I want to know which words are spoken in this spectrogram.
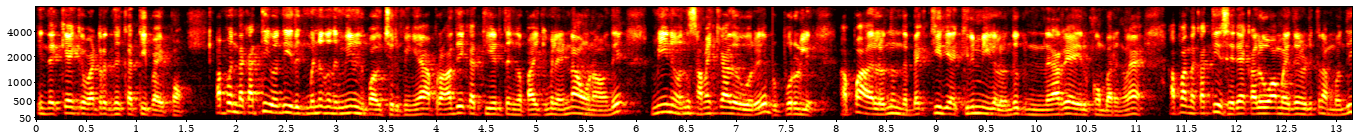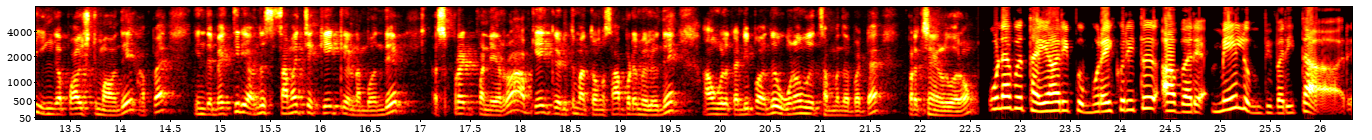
இந்த கேக்கை வெட்டுறதுக்கு கத்தி பாய்ப்போம். அப்போ இந்த கத்தி வந்து இதுக்கு முன்னுக்கு வந்து மீனுக்கு பாய்ச்சிருப்பீங்க. அப்புறம் அதே கத்தி எடுத்து இங்கே பாய்க்கும் என்ன ஆகும்னா வந்து மீன் வந்து சமைக்காத ஒரு பொருள். அப்போ அதில் வந்து இந்த பாக்டீரியா கிருமிகள் வந்து நிறைய இருக்கும் பாருங்களேன். அப்போ அந்த கத்தியை சரியாக கழுவாமல் எதுவும் எடுத்து நம்ம வந்து இங்கே பாய்ச்சிட்டுமா வந்து அப்போ இந்த பாக்டீரியா வந்து சமைச்ச கேக்கில் நம்ம வந்து ஸ்ப்ரெட் பண்ணிடுறோம். கேக் எடுத்து மற்றவங்க சாப்பிடும் போது வந்து அவங்களுக்கு கண்டிப்பாக வந்து உணவு சம்மந்தப்பட்ட பிரச்சனைகள் வரும். உணவு தயாரிப்பு முறை குறித்து அவர் மேலும் விவரித்தார்.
